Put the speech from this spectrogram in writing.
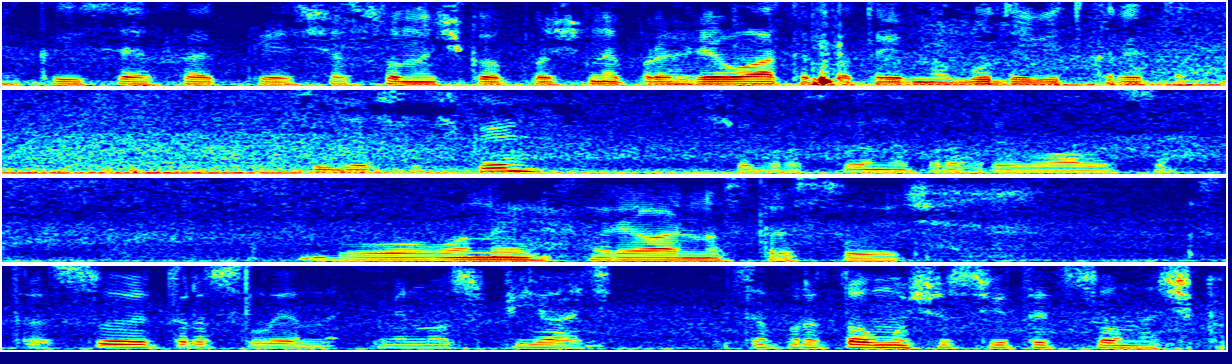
якийсь ефект є. Зараз сонечко почне пригрівати, потрібно буде відкрити ці ящички, щоб рослини прогрівалися. Бо вони реально стресують. Стресують рослини. Мінус 5. Це при тому, що світить сонечко.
